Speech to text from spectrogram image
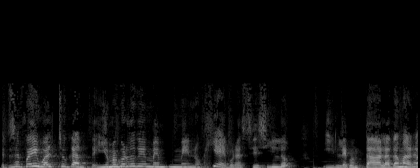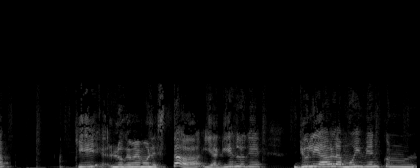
Entonces fue igual chocante. Y yo me acuerdo que me, me enojé, por así decirlo, y le contaba a la Tamara que lo que me molestaba, y aquí es lo que Julie habla muy bien con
